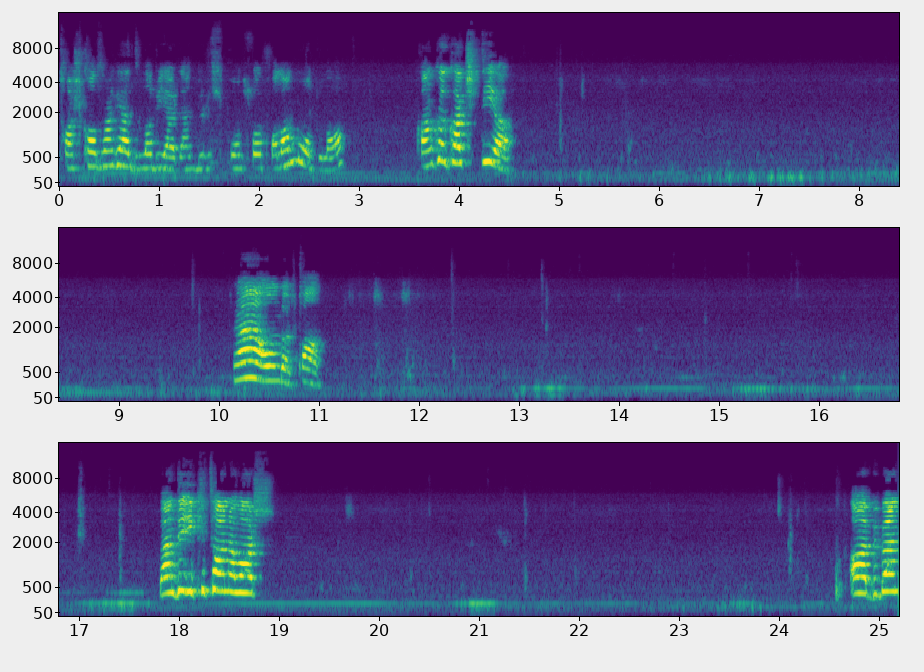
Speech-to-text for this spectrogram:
taş kazma geldi la bir yerden. Bir sponsor falan mı oldu la? Kanka kaçtı ya. He 14 tamam. Bende iki tane var. Abi ben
